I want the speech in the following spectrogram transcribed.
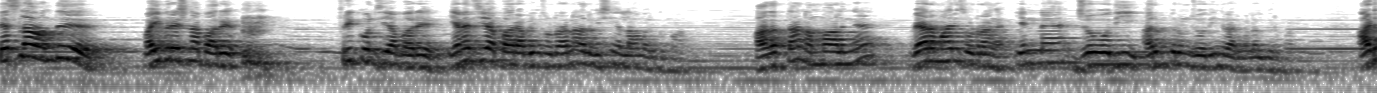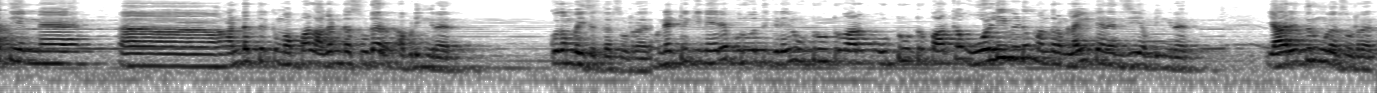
டெஸ்லா வந்து வைப்ரேஷனாக பாரு ஃப்ரீக்குவன்சியாக பாரு எனர்ஜியாக பாரு அப்படின்னு சொல்கிறாருன்னா அதில் விஷயம் இல்லாமல் இருக்குமா? அதைத்தான் நம்ம ஆளுங்க வேற மாதிரி சொல்கிறாங்க என்ன? ஜோதி அருப்பெரும் ஜோதிங்கிறார் வள்ளல் பெருமான். அடுத்து என்ன? அண்டத்திற்கு அண்டத்திற்கும் அப்பால் அகண்ட சுடர் அப்படிங்கிறார். குதம்பை சித்தர் சொல்றாரு. நெற்றிக்கு நேரே புருவத்துக்கு இடையில் உற்று உற்று பார்க்க உற்று உற்று பார்க்க ஒளிவிடும் மந்திரம் லைட் எனர்ஜி அப்படிங்கிறார். யார்? திருமூலர் சொல்கிறார்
